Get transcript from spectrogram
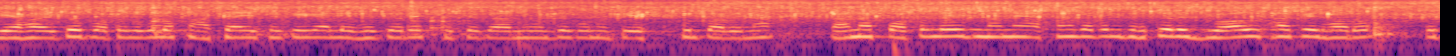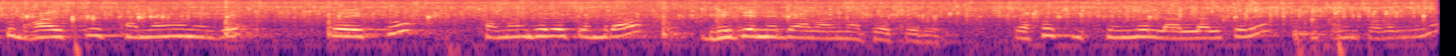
যে হয়তো পটলগুলো কাঁচাই থেকে গেল ভেতরে, খেতে তার মধ্যে কোনো টেস্টফুল পাবে না। কেননা পটলের মানে এখন তখন ভেতরে জল থাকে ধরো, একটু ভাজতে সময়ও নেবে। তো একটু সময় ধরে তোমরা ভেজে নেবে আমার মতো করে। দেখো কি সুন্দর লাল লাল করে আমি পটলগুলো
